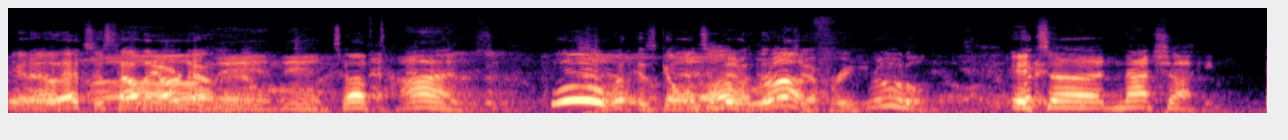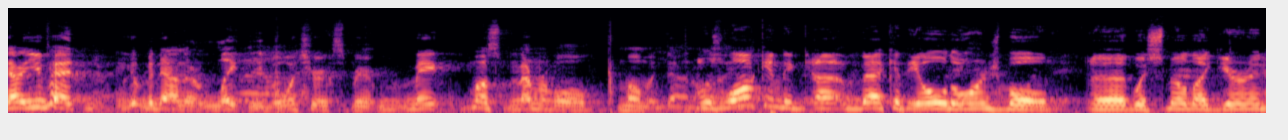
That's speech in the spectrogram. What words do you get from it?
You know, that's just how they are Oh, down man, there. Man, tough times. Woo! What is going That's on a bit with rough. that, Jeffrey? Brutal. It's uh, not shocking. Now you've had you've been down there lately, but what's your experience? ma- Most memorable moment down there? I was walking to, uh, back at the old Orange Bowl, uh, which smelled like urine.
